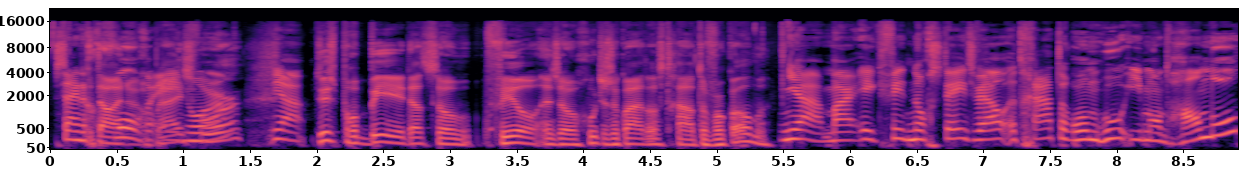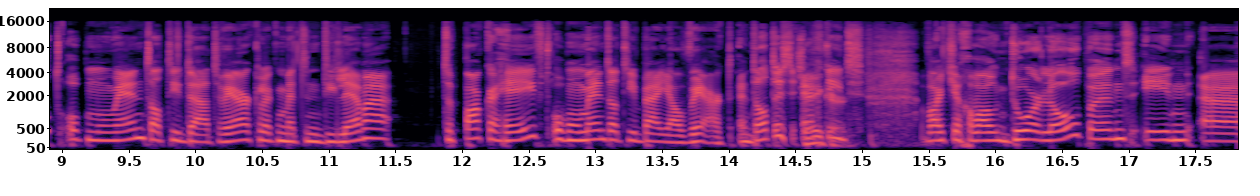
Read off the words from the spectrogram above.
Zijn een gevolgen prijs enorm. voor. Ja. Dus probeer je dat zo veel en zo goed en zo kwaad als het gaat te voorkomen. Ja, maar ik vind nog steeds wel, het gaat erom hoe iemand handelt op het moment dat hij daadwerkelijk met een dilemma te pakken heeft op het moment dat hij bij jou werkt. En dat is Zeker. echt iets wat je gewoon doorlopend in eh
